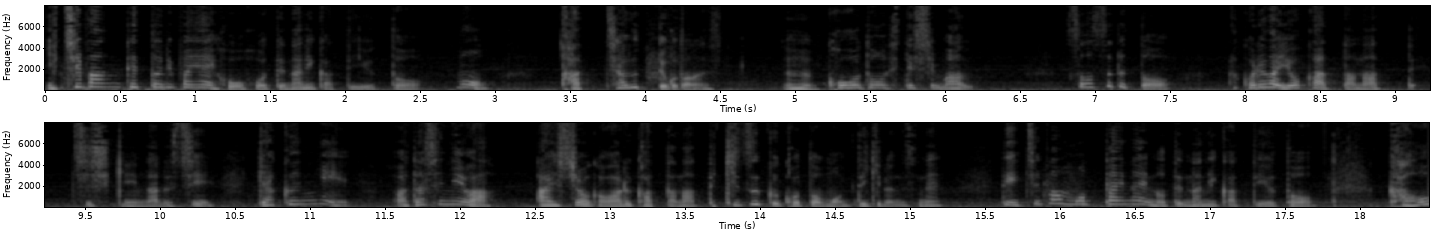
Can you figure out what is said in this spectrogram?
一番手っ取り早い方法って何かっていうともう買っちゃうってことなんです、うん、行動してしまう。そうするとこれは良かったなって。知識になるし逆に私には相性が悪かったなって気づくこともできるんですね。で一番もったいないのって何かっていうと買お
